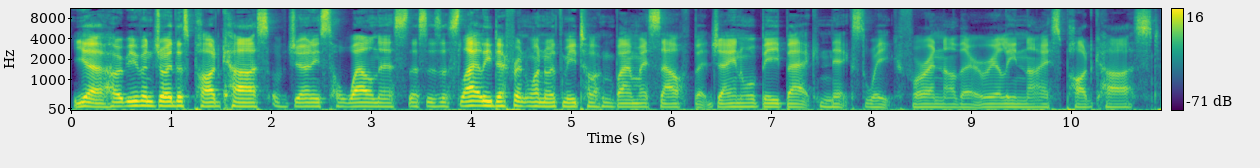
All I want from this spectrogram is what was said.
Yeah, hope you've enjoyed this podcast of Journeys to Wellness. This is a slightly different one with me talking by myself, but Jane will be back next week for another really nice podcast.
